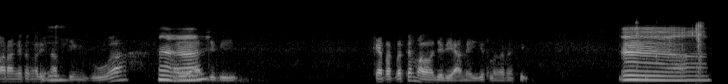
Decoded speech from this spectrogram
orang itu nggak di samping gua, Mm-mm. kayak jadi kayak takutnya malah jadi aneh gitu loh ngerti sih? Hmm,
